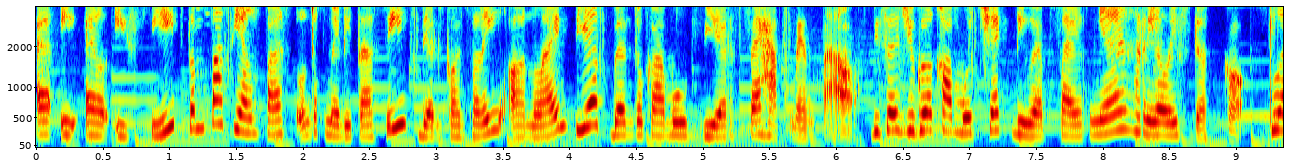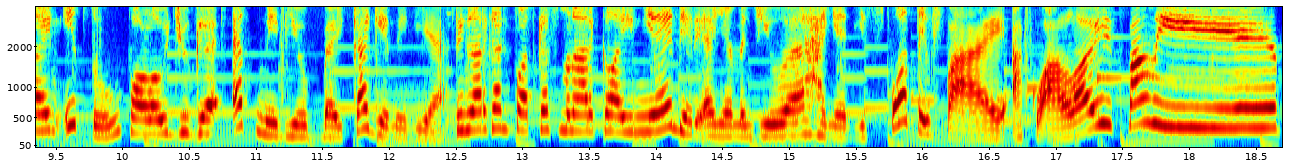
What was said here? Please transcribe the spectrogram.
R-I-L-I-V, tempat yang pas untuk meditasi dan konseling online tiap bantu kamu biar sehat mental. Bisa juga kamu cek di websitenya relief.co. Selain itu, follow juga at Medio by KG Media. Dengarkan podcast menarik lainnya dari Anyaman Jiwa hanya di Spotify. Aku Aloy, pamit!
